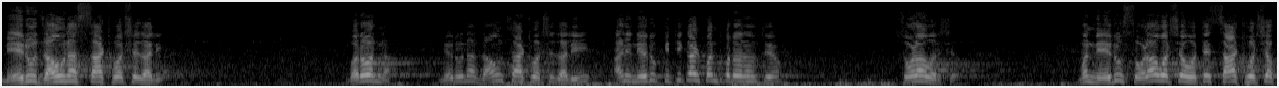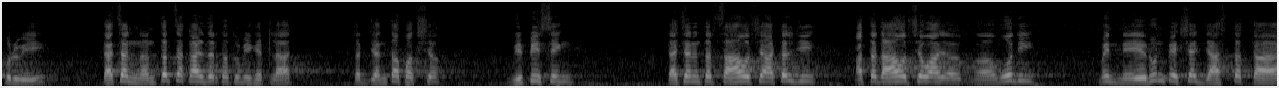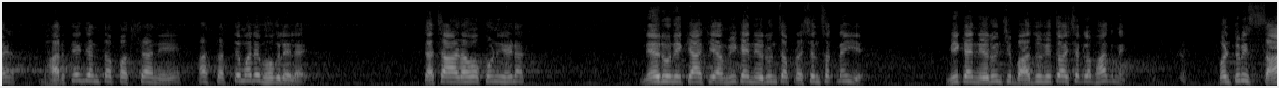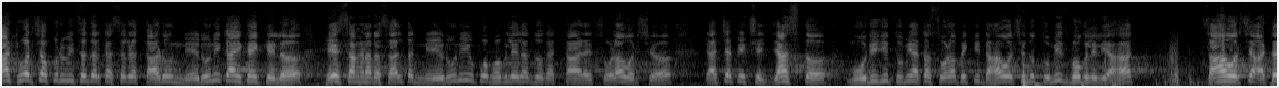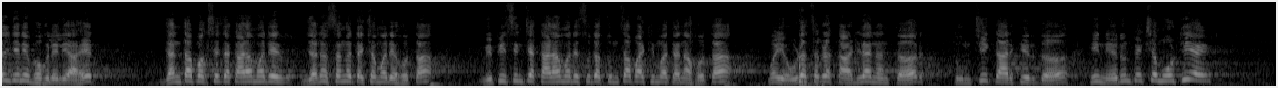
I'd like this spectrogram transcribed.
नेहरू जाऊन आज साठ वर्ष झाली. बरोबर ना? नेहरूना जाऊन साठ वर्ष झाली आणि नेहरू किती काळ पंतप्रधान होते हो? सोळा वर्ष. मग नेहरू सोळा वर्ष होते साठ वर्षापूर्वी त्याच्या नंतरचा काळ जर का तुम्ही घेतलात तर जनता पक्ष व्ही पी सिंग त्याच्यानंतर सहा वर्ष अटलजी आता दहा वर्ष वा- मोदी. म्हणजे नेहरूंपेक्षा जास्त काळ भारतीय जनता पक्षाने हा सत्तेमध्ये भोगलेला आहे. त्याचा आढावा कोण घेणार? नेहरूने क्या किया? मी काय नेहरूंचा प्रशंसक नाहीये. मी काय नेहरूंची बाजू घेतो अशातला भाग नाही. पण तुम्ही साठ वर्षापूर्वीचं जर का सगळं काढून नेहरूनी काय काय केलं हे सांगणार असाल तर नेहरूनी उपभोगलेला जो काय काळ आहे सोळा वर्ष त्याच्यापेक्षा जास्त मोदीजी तुम्ही आता सोळापैकी दहा वर्ष तर तुम्हीच भोगलेली आहात. सहा वर्ष अटलजीने भोगलेली आहेत. जनता पक्षाच्या काळामध्ये जनसंघ त्याच्यामध्ये होता. व्हीपी सिंगच्या काळामध्ये सुद्धा तुमचा पाठिंबा त्यांना होता. मग एवढं सगळं काढल्यानंतर तुमची कारकीर्द ही नेहरूंपेक्षा मोठी आहे.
